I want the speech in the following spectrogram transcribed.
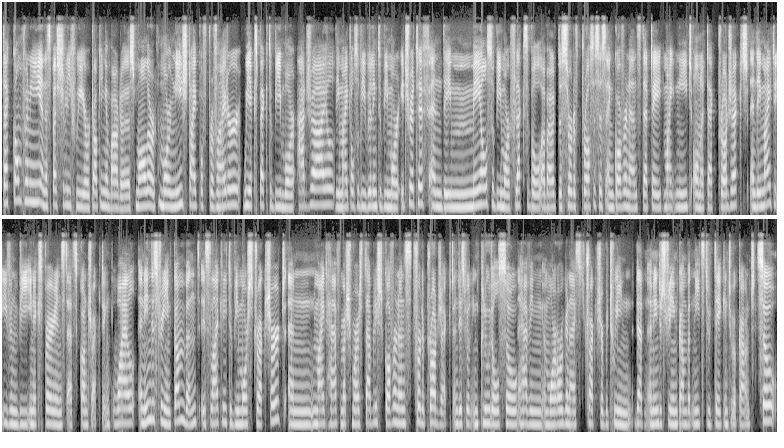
tech company, and especially if we are talking about a smaller, more niche type of provider, we expect to be more agile. They might also be willing to be more iterative, and they may also be more flexible about the sort of processes and governance that they might need on a tech project. And they might even be inexperienced at contracting. While an industry incumbent is likely to be more structured and might have much more established governance for the project. And this will include also having a more organized structure between that an industry incumbent needs to take into account. So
